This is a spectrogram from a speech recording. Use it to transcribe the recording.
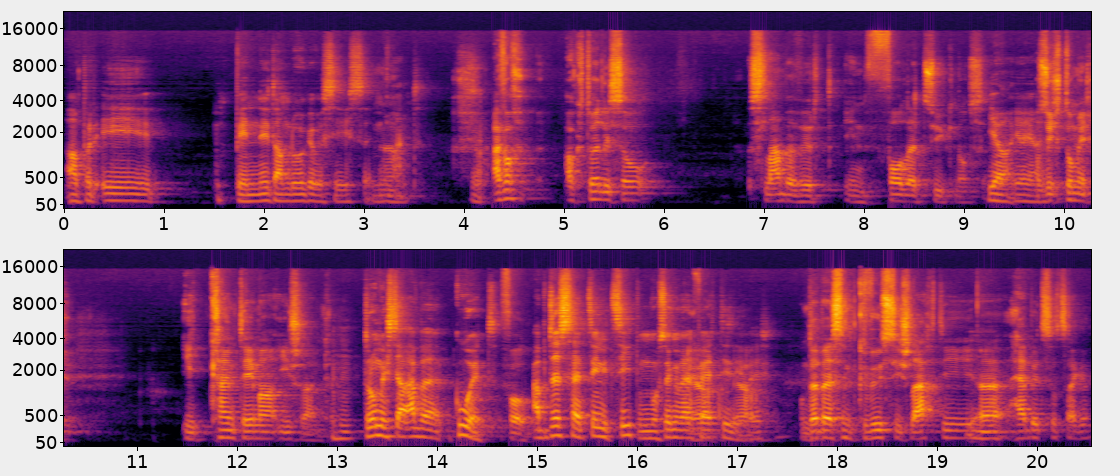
Aber ich bin nicht am schauen, was sie ist im Moment. Ja. Einfach aktuell ist so, das Leben wird in vollen Zeug genossen. Ja, ja, ja. Also ich tue mich in kein Thema einschränken. Mhm. Darum ist es ja eben gut. Voll. Aber das hat seine Zeit und muss irgendwann ja, fertig sein. Ja. Und eben, es sind gewisse schlechte äh, Habits sozusagen.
